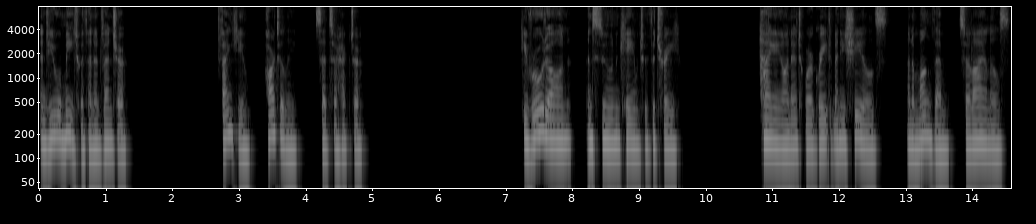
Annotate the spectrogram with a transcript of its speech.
and you will meet with an adventure. Thank you, heartily, said Sir Hector. He rode on and soon came to the tree. Hanging on it were a great many shields, and among them Sir Lionel's.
